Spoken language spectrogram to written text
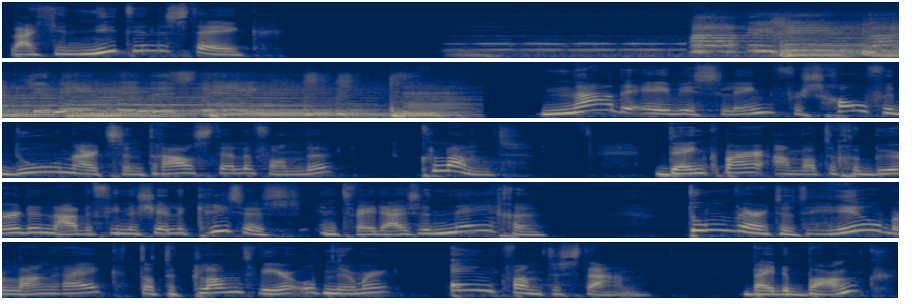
laat je niet in de steek. Niet in de steek. Na de e-wisseling verschoof het doel naar het centraal stellen van de klant. Denk maar aan wat er gebeurde na de financiële crisis in 2009. Toen werd het heel belangrijk dat de klant weer op nummer 1 kwam te staan. Bij de bank,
